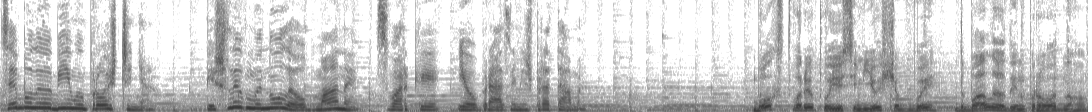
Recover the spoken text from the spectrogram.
Це були обійми прощення. Пішли в минуле обмани, сварки і образи між братами. Бог створив твою сім'ю, щоб ви дбали один про одного.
